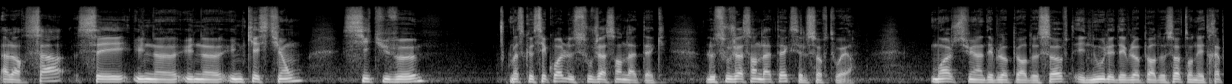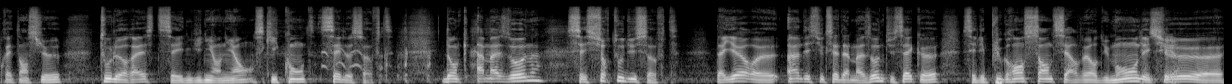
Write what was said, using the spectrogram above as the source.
Alors ça, c'est une, une, une question, si tu veux, parce que c'est quoi le sous-jacent de la tech? Le sous-jacent de la tech, c'est le software moi, je suis un développeur de soft et nous, les développeurs de soft, on est très prétentieux. Tout le reste, c'est une guignagnan. Ce qui compte, c'est le soft. Donc, Amazon, c'est surtout du soft. D'ailleurs, euh, un des succès d'Amazon, tu sais que c'est les plus grands centres serveurs du monde et qu'ils euh,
